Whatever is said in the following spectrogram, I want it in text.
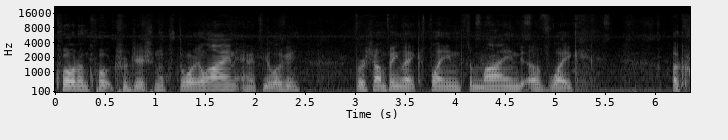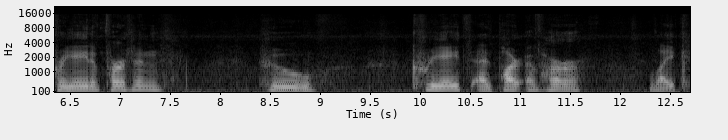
quote unquote traditional storyline. And if you're looking for something that explains the mind of like a creative person who creates as part of her like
